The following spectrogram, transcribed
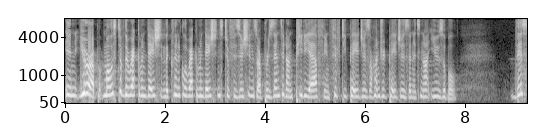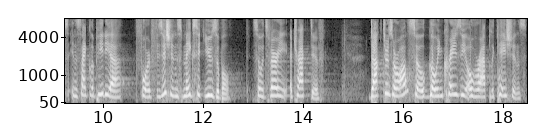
In Europe, most of the recommendation, the clinical recommendations to physicians are presented on PDF in 50 pages, 100 pages, and it's not usable this encyclopedia for physicians makes it usable, so it's very attractive. Doctors are also going crazy over applications,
